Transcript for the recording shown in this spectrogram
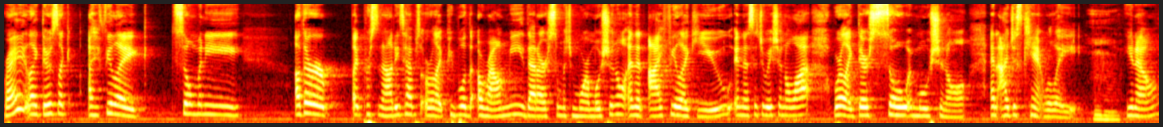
Right? Like there's like I feel like so many other like personality types or like people around me that are so much more emotional and then I feel like you in a situation a lot where like they're so emotional and I just can't relate. Mm-hmm. You know?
